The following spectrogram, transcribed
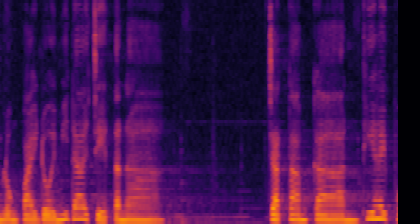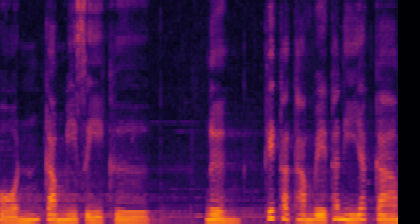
ำลงไปโดยไม่ได้เจตนา จัดตามการที่ให้ผลกรรมมีสี่คือ 1. ทิฏฐธรรมเวทนียกรรม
